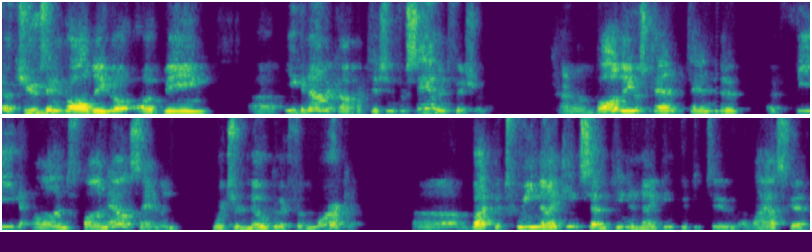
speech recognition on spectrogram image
accusing bald eagle of being uh, economic competition for salmon fishermen. Um, bald eagles tend, tend to uh, feed on spawned out salmon, which are no good for the market. Uh, but between 1917 and 1952, Alaska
